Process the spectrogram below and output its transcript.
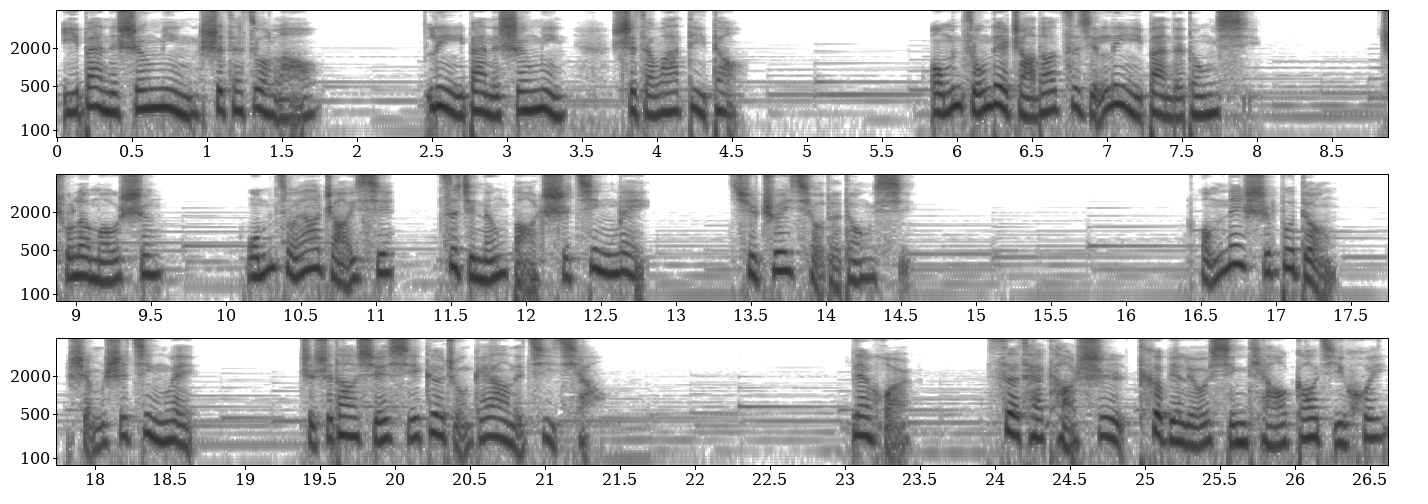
一半的生命是在坐牢，另一半的生命是在挖地道。我们总得找到自己另一半的东西，除了谋生。我们总要找一些自己能保持敬畏、去追求的东西。我们那时不懂什么是敬畏，只知道学习各种各样的技巧。那会儿，色彩考试特别流行调高级灰，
